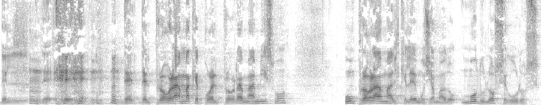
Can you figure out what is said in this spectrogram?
del, del programa que por el programa mismo. Un programa al que le hemos llamado módulos seguros,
